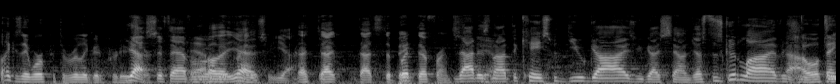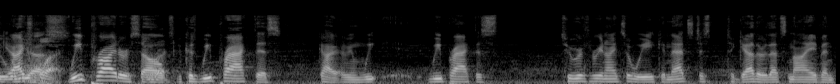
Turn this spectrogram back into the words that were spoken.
It's probably because they work with a really good producer. Yes, if they have a Yeah. real Well, good that- yeah, producer, yeah. That, that, that's the big But difference. That is Yeah. not the case with you guys. You guys sound just as good live as Ah, you well, thank do you. when Actually, play. Yes. we pride ourselves Correct. because we practice. God, I mean, we we practice two or three nights a week, and that's just together. That's not even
